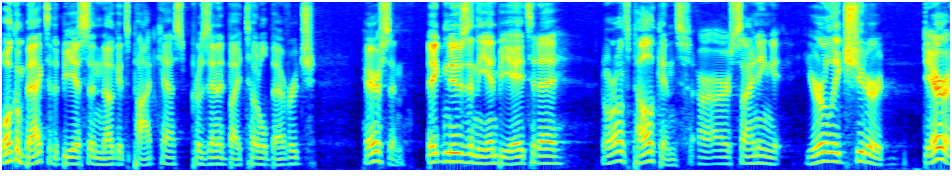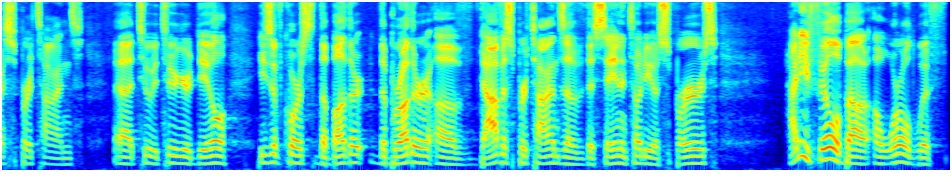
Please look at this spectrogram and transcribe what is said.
Welcome back to the BSN Nuggets podcast presented by Total Beverage. Harrison, big news in the NBA today. New Orleans Pelicans are, are signing EuroLeague shooter Dairis Bertans uh, to a two-year deal. He's of course the brother the brother of Davis Bertans of the San Antonio Spurs. How do you feel about a world with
